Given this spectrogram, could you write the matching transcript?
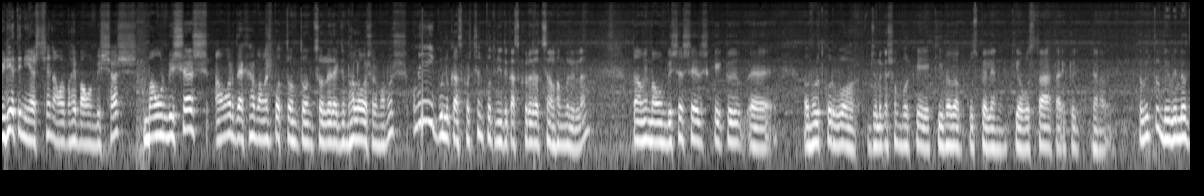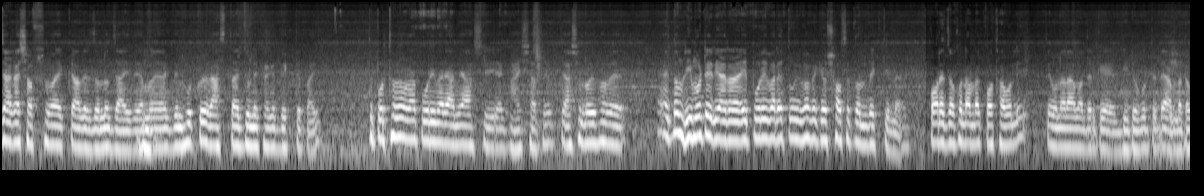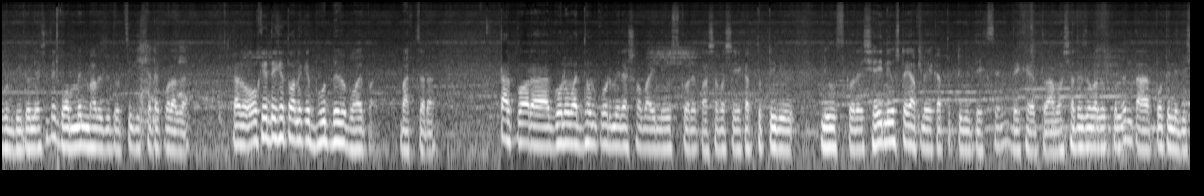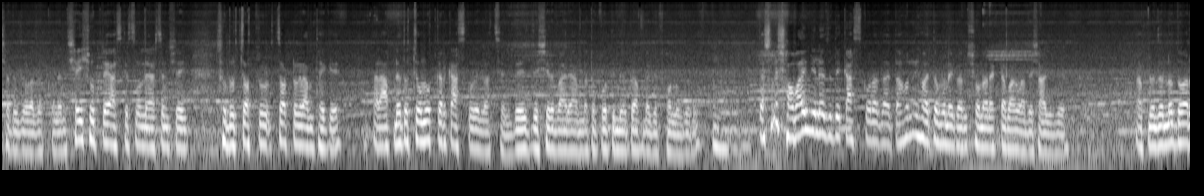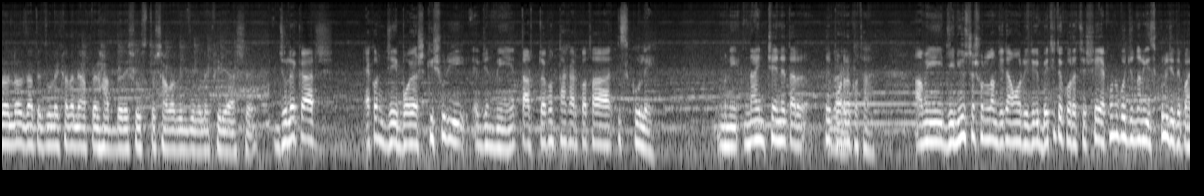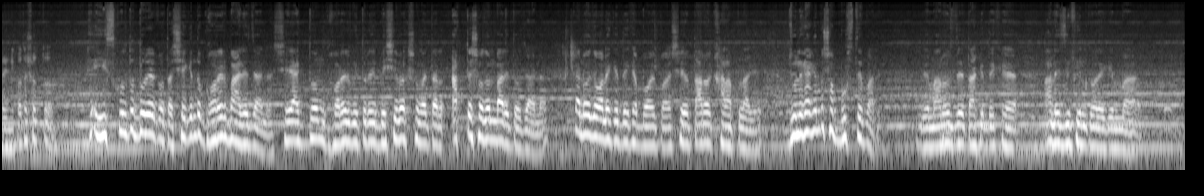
মিডিয়াতে নিয়ে আসছেন আমার ভাই মামুন বিশ্বাস। মামুন বিশ্বাস আমার দেখা বাংলাদেশ প্রত্যন্ত অঞ্চলের একজন ভালোবাসার মানুষ। অনেকগুলো কাজ করছেন প্রতিনিয়ত কাজ করে যাচ্ছেন আলহামদুলিল্লাহ। তো আমি মামুন বিশ্বাসেরকে একটু অনুরোধ করব জুলেখা সম্পর্কে কীভাবে খোঁজ পেলেন কী অবস্থা তার একটু জানাবেন। আমি তো বিভিন্ন জায়গায় সবসময় কাজের জন্য যাই যে আমরা একদিন হুট করে রাস্তায় জুলেখাকে দেখতে পাই। তো প্রথমে ওনার পরিবারে আমি আসি এক ভাইয়ের সাথে। তো আসলে ওইভাবে একদম রিমোট এরিয়ার এই পরিবারে তো ওইভাবে কেউ সচেতন ব্যক্তি না। পরে যখন আমরা কথা বলি, তো ওনারা আমাদেরকে ভিডিও করতে দেয়। আমরা তখন ভিডিও নিয়ে এসেছি। গভর্নমেন্টভাবে যদি ওর চিকিৎসাটা করা যায়। কারণ ওকে দেখে তো অনেকে ভূত ভেবে ভয় পায় বাচ্চারা। তারপর গণমাধ্যম কর্মীরা সবাই নিউজ করে। পাশাপাশি একাত্তর টিভি নিউজ করে, সেই নিউজটাই আপনি একাত্তর টিভি দেখছেন, দেখে তো আমার সাথে যোগাযোগ করলেন, তার প্রতিনিধির সাথে যোগাযোগ করলেন। সেই সূত্রে আজকে চলে আসছেন সেই সুদূর চট্ট চট্টগ্রাম থেকে। আর আপনি তো চমৎকার কাজ করে যাচ্ছেন, দেশ, দেশের বাইরে আমরা তো প্রতিনিয়ত আপনাকে ফলো করি। আসলে সবাই মিলে যদি কাজ করা যায়, তাহলেই হয়তো মনে করেন সোনার একটা বাংলাদেশ আসবে। আপনার জন্য দোয়া রইল যাতে জুলেখা জানে আপনার হাত ধরে সুস্থ, স্বাভাবিক জীবনে ফিরে আসে। জুলেখার এখন যে বয়স কিশোরী একজন মেয়ে তার তো এখন থাকার কথা স্কুলে। মানে নাইন টেনে তার পড়ার কথা। আমি যে নিউজটা শুনলাম যেটা আমার হৃদয়কে ব্যথিত করেছে সে এখনও পর্যন্ত নাকি স্কুলে যেতে পারেনি। কথা সত্য? এই স্কুল তো দূরের কথা সে কিন্তু ঘরের বাইরে যায় না। সে একদম ঘরের ভিতরে বেশিরভাগ সময় তার আত্মীয় স্বজন বাড়িতেও যায় না। কারণ ওই যে অনেকে দেখে ভয় পায় সে তারও খারাপ লাগে। জুলেখা কিন্তু সব বুঝতে পারে যে মানুষ যে তাকে দেখে আনইজি ফিল করে কিংবা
